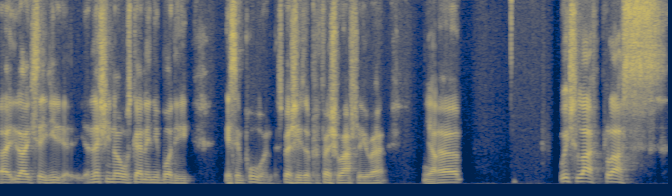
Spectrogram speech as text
Like, like you say, you, unless you know what's going in your body, it's important, especially as a professional athlete, right? Yeah. Um, which Life Plus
